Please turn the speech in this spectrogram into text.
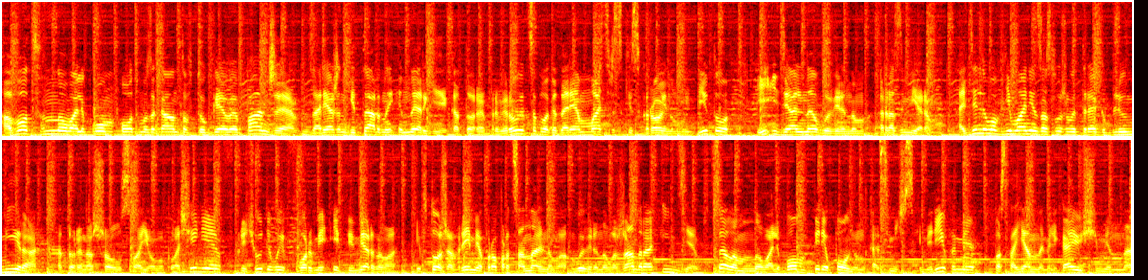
А вот новый альбом от музыкантов Тугеве Панже заряжен гитарной энергией, которая формируется благодаря мастерски скроенному биту и идеально выверенным размерам. Отдельного внимания заслуживает трек Блюмира, который нашел свое воплощение в причудливой форме эфемерного и в то же время пропорционального выверенного жанра инди. В целом новый альбом переполнен космическими рифами, постоянно мелькающими на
